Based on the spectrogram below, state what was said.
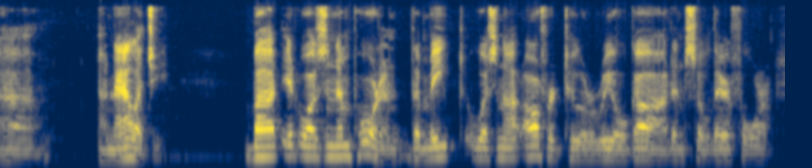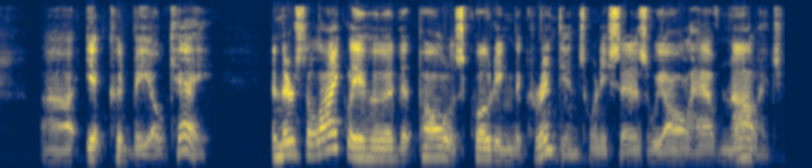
uh, analogy. But it wasn't important. The meat was not offered to a real God, and so therefore uh, it could be okay. And there's the likelihood that Paul is quoting the Corinthians when he says we all have knowledge.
